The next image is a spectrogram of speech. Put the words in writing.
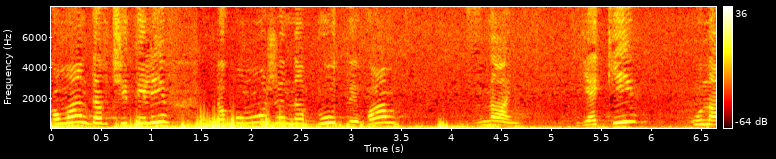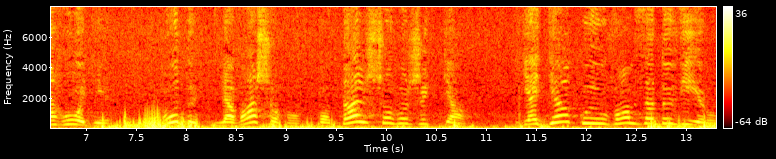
Команда вчителів допоможе набути вам знань, які у нагоді будуть для вашого подальшого життя. Я дякую вам за довіру.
